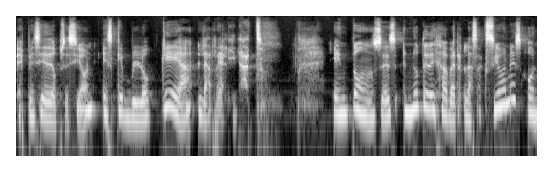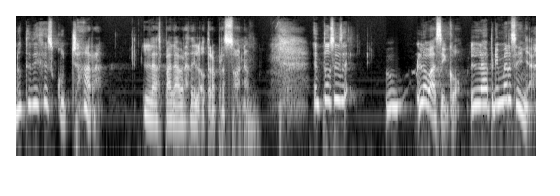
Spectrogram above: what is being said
especie de obsesión es que bloquea la realidad. Entonces no te deja ver las acciones o no te deja escuchar las palabras de la otra persona. Entonces, lo básico, la primera señal.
